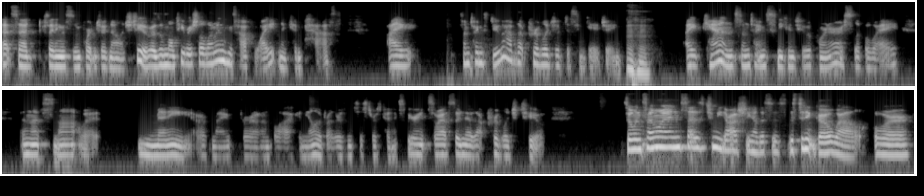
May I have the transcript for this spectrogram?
that said, because I think this is important to acknowledge too, as a multiracial woman who's half white and can pass, I sometimes do have that privilege of disengaging. Mm-hmm. I can sometimes sneak into a corner or slip away. And that's not what many of my brown and black and yellow brothers and sisters can experience. So I also know that privilege too. So when someone says to me, gosh, you know, this is this didn't go well or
